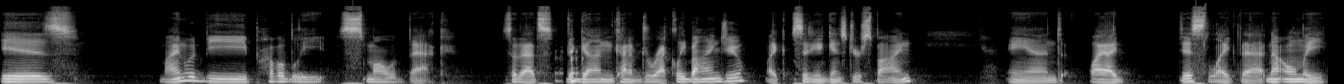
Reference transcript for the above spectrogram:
is mine would be probably small of back. So that's the gun kind of directly behind you, like sitting against your spine. And why I dislike that, not only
